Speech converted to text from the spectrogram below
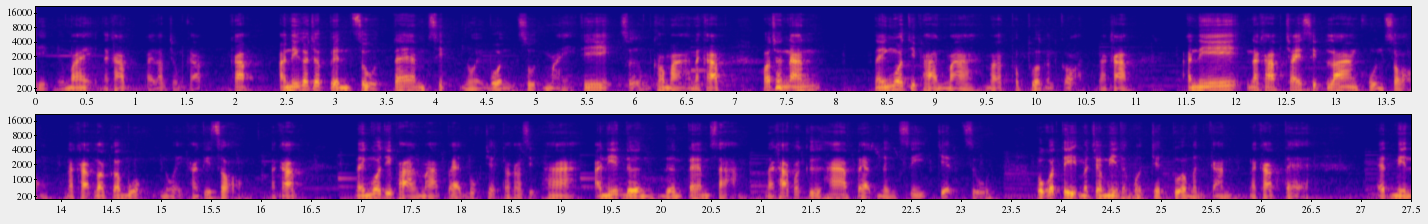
อีกหรือไม่นะครับ ไปรับชมครับครับ อันนี้ก็จะเป็นสูตรแต้ม 10 หน่วยบนสูตรใหม่ที่เสริมเข้ามานะครับ เพราะฉะนั้นในงวดที่ผ่านมามาทบทวนกันก่อนนะครับ อันนี้นะครับใช้ 10 ล่างคูณ2นะครับแล้วก็บวกหน่วยครั้งที่2นะครับ ในงวดที่ผ่านมา8บวก7เท่ากับ15 อันนี้เดินเดินแต้ม3นะครับก็คือ 5 8 1 4 7 0 ปกติมันจะมีทั้งหมด 7 ตัวเหมือนกันนะครับแต่แอดมิน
